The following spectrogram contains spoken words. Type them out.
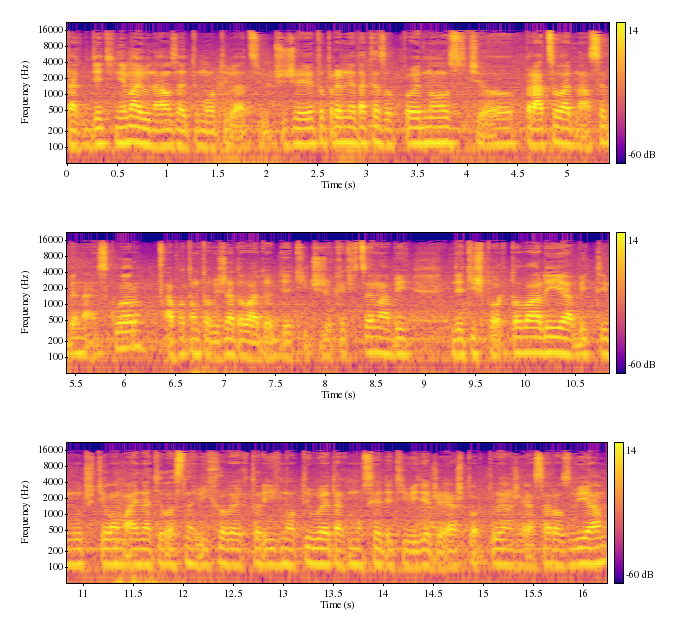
tak deti nemajú naozaj tú motiváciu. Čiže je to pre mňa taká zodpovednosť pracovať na sebe najskôr a potom to vyžadovať od detí. Čiže keď chcem, aby deti športovali, aby tým učiteľom aj na telesnej výchove, ktorý ich motivuje, tak musia deti vidieť, že ja športujem, že ja sa rozvíjam,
